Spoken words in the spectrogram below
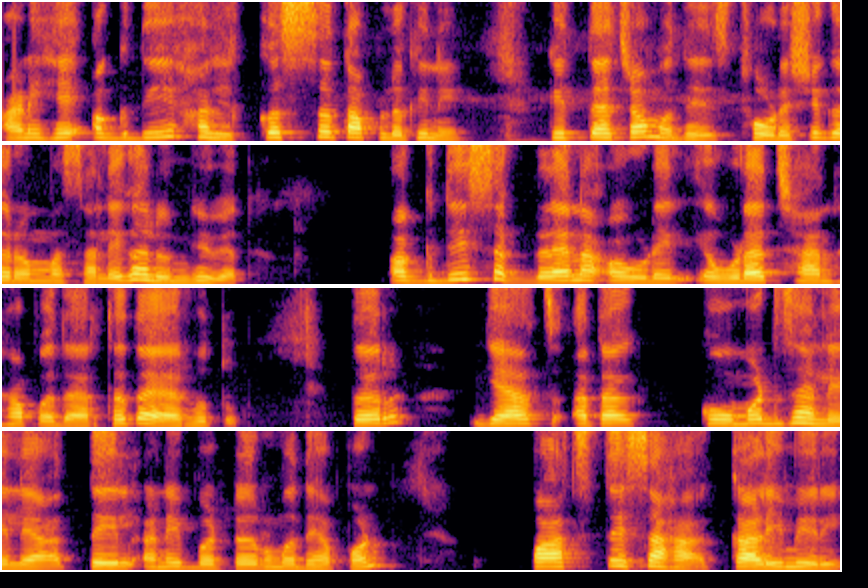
आणि हे अगदी हलकंसं तापलं की नाही की त्याच्यामध्ये थोडेसे गरम मसाले घालून घेऊयात. अगदी सगळ्यांना आवडेल एवढा छान हा पदार्थ तयार होतो. तर याच आता कोमट झालेल्या तेल आणि बटरमध्ये आपण पाच ते सहा काळी मिरी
